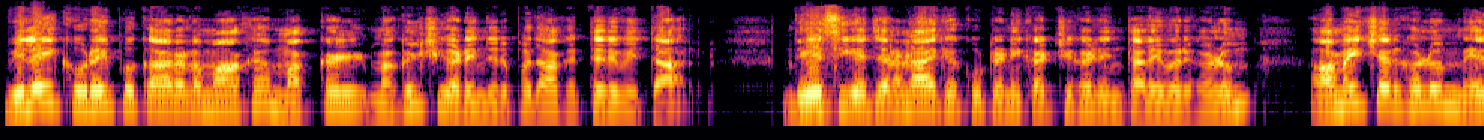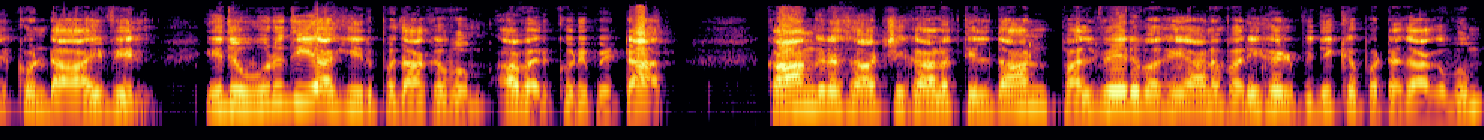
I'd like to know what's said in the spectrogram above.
விலை குறைப்பு காரணமாக மக்கள் மகிழ்ச்சி அடைந்திருப்பதாக தெரிவித்தார். தேசிய ஜனநாயக கூட்டணி கட்சிகளின் தலைவர்களும் அமைச்சர்களும் மேற்கொண்ட ஆய்வில் இது உறுதியாகியிருப்பதாகவும் அவர் குறிப்பிட்டார். காங்கிரஸ் ஆட்சி காலத்தில்தான் பல்வேறு வகையான வரிகள் விதிக்கப்பட்டதாகவும்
